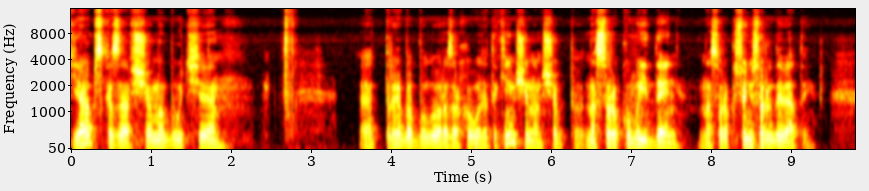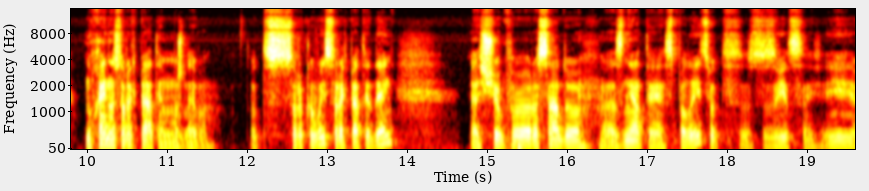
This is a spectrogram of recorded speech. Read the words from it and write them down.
Я б сказав, що, мабуть, е, треба було розраховувати таким чином, щоб на 40-й день, на 40, сьогодні 49-й, ну хай на 45-й, можливо. От 40-й, 45-й день, щоб розсаду зняти з полиць, от звідси, і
